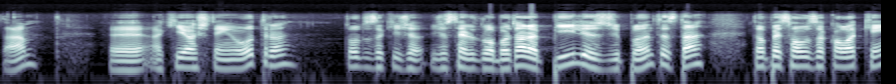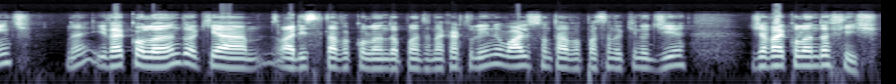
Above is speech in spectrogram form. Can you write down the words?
Tá? É, aqui eu acho que tem outra todos aqui já, já saíram do laboratório, pilhas de plantas, tá? Então o pessoal usa cola quente, né? E vai colando, aqui a Larissa estava colando a planta na cartolina, o Alisson estava passando aqui no dia, já vai colando a ficha.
